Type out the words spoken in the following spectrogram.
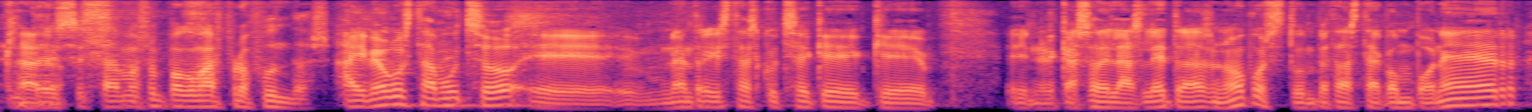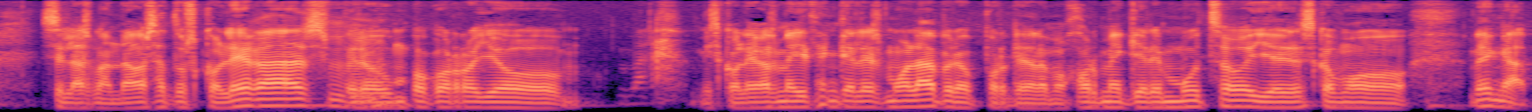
Claro. Entonces estamos un poco más profundos. A mí me gusta mucho, eh, una entrevista escuché que, que en el caso de las letras, ¿no? Pues tú empezaste a componer, se las mandabas a tus colegas, pero un poco rollo... "Bah, Mis colegas me dicen que les mola, pero porque a lo mejor me quieren mucho y es como, venga,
